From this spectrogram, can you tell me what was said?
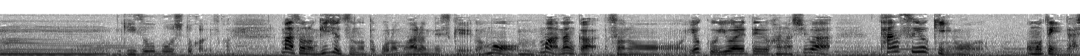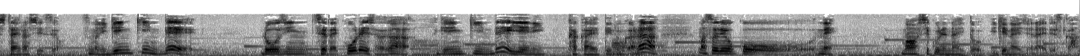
ーん、偽造防止とかですかね。まあその技術のところもあるんですけれども、うんまあなんかその、よく言われてる話は、タンス預金を表に出したいらしいですよ。つまり現金で、老人世代、高齢者が現金で家に抱えてるからあ、まあそれをこう、ね、回してくれないといけないじゃないですか。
